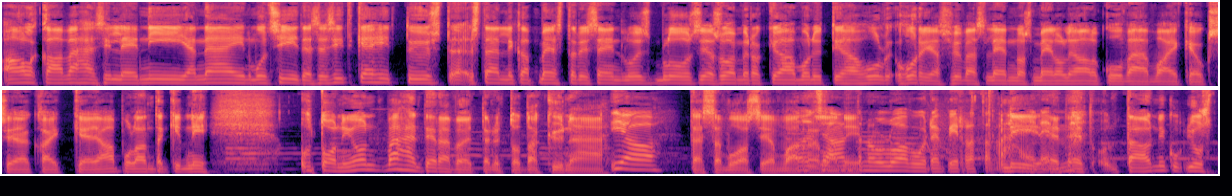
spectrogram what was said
alkaa vähän silleen niin ja näin, mutta siitä se sitten kehittyy St- Stanley Cup-mestari St. Louis Blues ja Suomirokki aamu nyt ihan hur- hurjas hyvässä lennossa. Meillä oli alkuun vähän vaikeuksia ja kaikkea ja Apulantakin, niin Toni on vähän terävöittänyt tota kynää Joo. tässä vuosien On varrella. se niin, antanut luovuuden virrata vähän niin, enemmän. et, et, tää on niinku just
